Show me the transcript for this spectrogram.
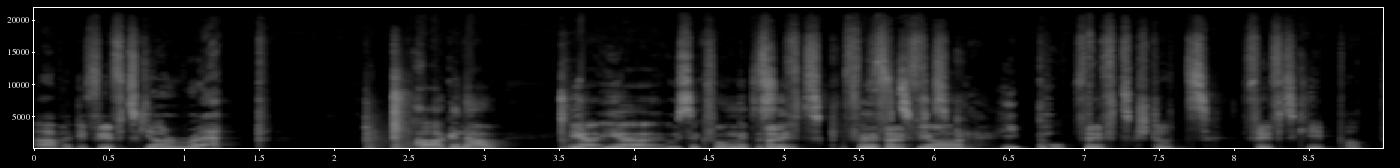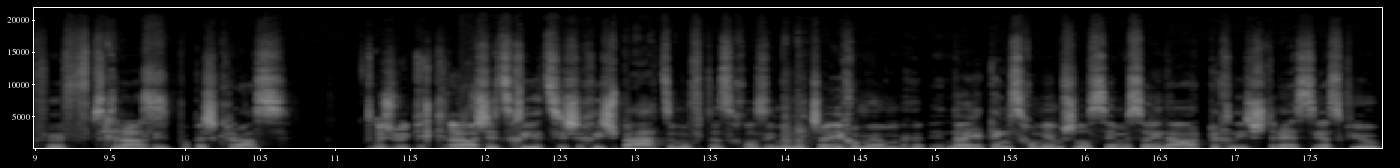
Ah, wegen 50 Jahren Rap. ah, genau. Ich, habe- ich habe herausgefunden, dass 50 ich 50, 50. Jahre Hip-Hop. 50 Stutz. 50 Hip-Hop. 50 Krass. Jahre Hip-Hop. Das ist krass. Das ist wirklich Ja, krass. ist jetzt, jetzt ist es ein bisschen spät, um auf das zu kommen. Sind wir nicht schon, ich komme am, neuerdings komme ich am Schluss immer so in eine Art ein bisschen Stress. Ich habe das Gefühl,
